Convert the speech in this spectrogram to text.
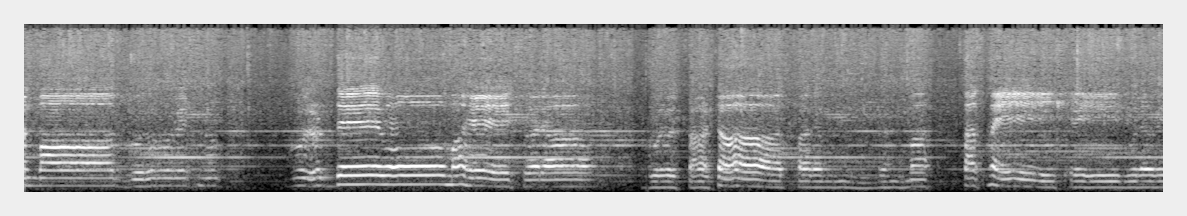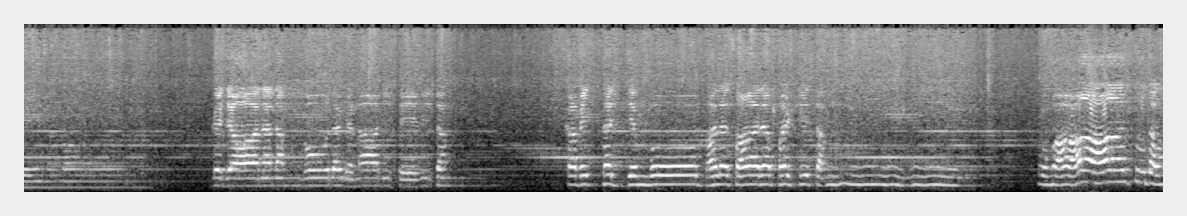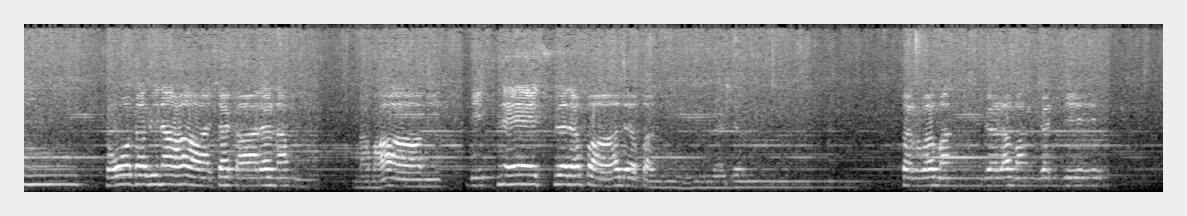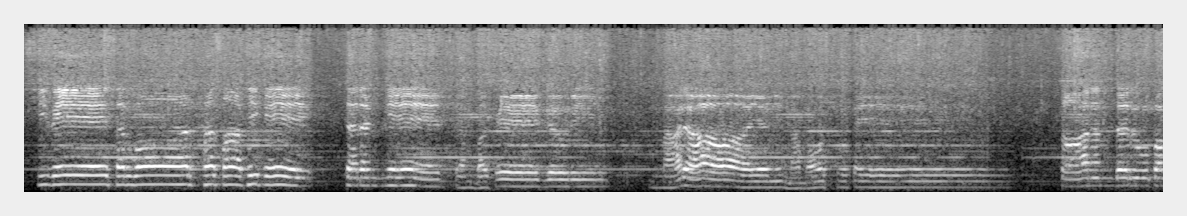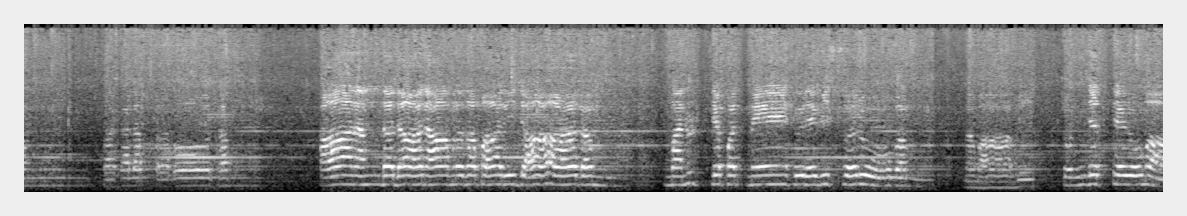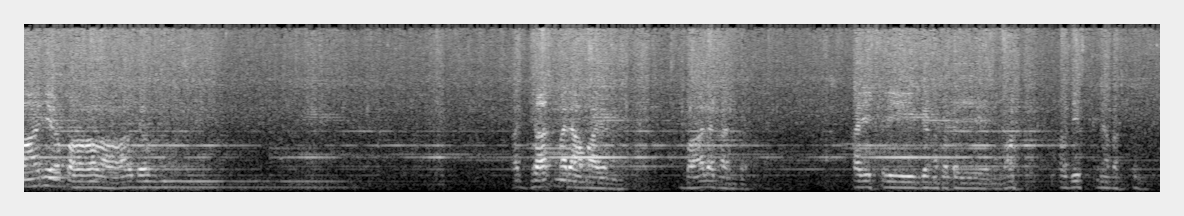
गुरुर्ब्रह्मा गुरुर्विष्णु गुरुर्देवो महेश्वरा। गुरुसाक्षात् परं ब्रह्म तस्मै श्रीगुरवे नमः। गजाननं भूतगणादिसेवितम् कवित्थजम्बो फलसारभक्षितम् उमासुदं ശോകവിനാശകാരണം നമാമി വിഘ്നേശ്വരപാദപങ്കജം സർവമംഗളമംഗല്യേ. ശിവേ സർവാർത്ഥസാധികേ. ശരണ്യേ ത്രംബകേ ഗൗരി. നാരായണി നമോസ്തുതേ. സാനന്ദരൂപം സകല പ്രബോ സകലപ്രബോധം ആനന്ദദാനാമൃതപാരിജാതം. മനുഷ്യപത്മേശുരവിസ്വരൂപം നമാമി തുഞ്ചത്തെഴുമാര്യപാദം. അധ്യാത്മരാമായണം. ബാലകാന്ഡം. ഹരിശ്രീ ഗണപതയേ നമ. അതിഘ്നമസ്തു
